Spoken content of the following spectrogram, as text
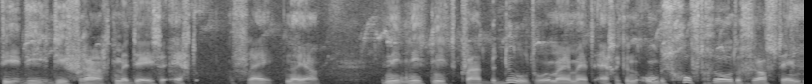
die, die, die vraagt met deze echt vrij, nou ja, niet, niet, niet kwaad bedoeld hoor, maar met eigenlijk een onbeschoft grote grafsteen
